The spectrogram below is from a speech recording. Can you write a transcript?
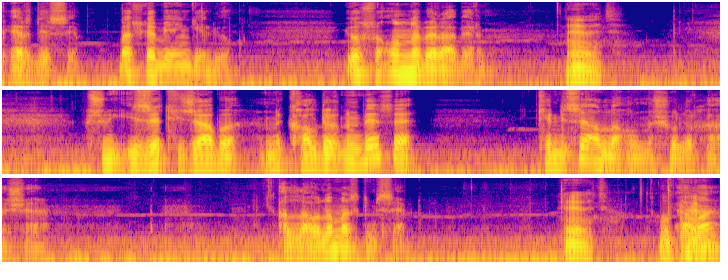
perdesi. Başka bir engel yok. Yoksa onunla beraberim. Evet. Çünkü izzet hicabını kaldırdım derse kendisi Allah olmuş olur haşa. Allah olamaz kimse. Evet. O per- Ama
